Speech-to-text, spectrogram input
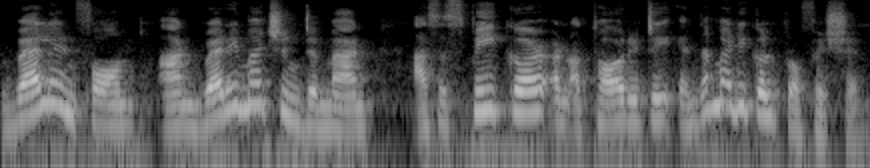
well informed, and very much in demand as a speaker and authority in the medical profession.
